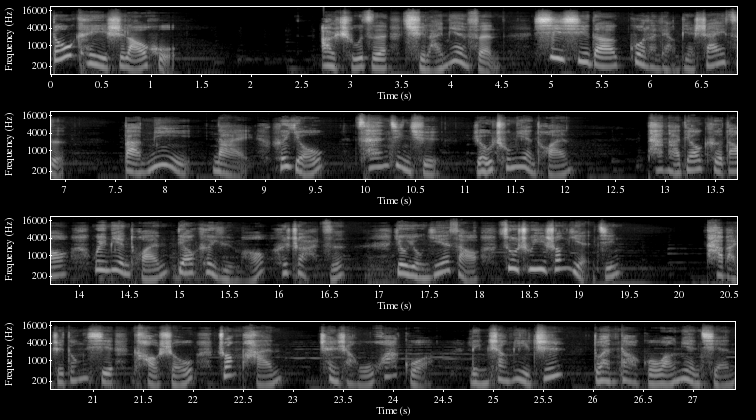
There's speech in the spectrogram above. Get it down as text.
都可以是老虎。二厨子取来面粉，细细的过了两遍筛子，把蜜、奶和油掺进去。揉出面团，他拿雕刻刀为面团雕刻羽毛和爪子，又用椰枣做出一双眼睛。他把这东西烤熟，装盘，衬上无花果，淋上蜜汁，端到国王面前。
